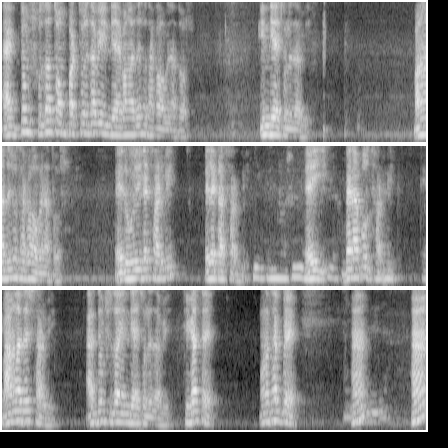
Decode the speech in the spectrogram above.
একদম সোজা চম্পাট চলে যাবে ইন্ডিয়ায়। বাংলাদেশও থাকা হবে না তোর। ইন্ডিয়ায় চলে যাবি। বাংলাদেশও থাকা হবে না তোর। এই রুহিকে ছাড়বি এলাকা ছাড়বি। এই বেনাপোল ছাড়বি। বাংলাদেশ ছাড়বি। একদম সোজা ইন্ডিয়ায় চলে যাবি, ঠিক আছে? মনে থাকবে? হ্যাঁ? হ্যাঁ?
